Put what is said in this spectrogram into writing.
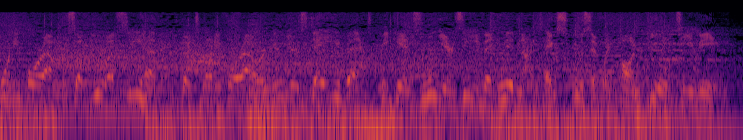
24 hours of UFC heaven. The 24-hour New Year's Day event begins New Year's Eve at midnight, exclusively on Fuel TV.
